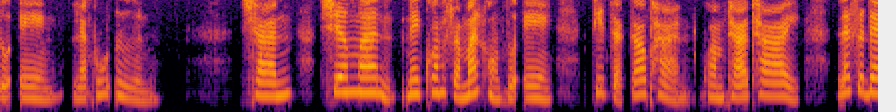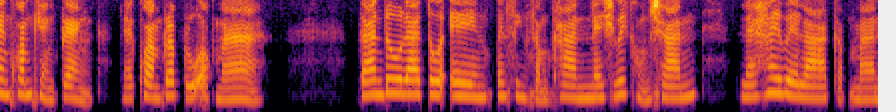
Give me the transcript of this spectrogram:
ตัวเองและผู้อื่น ฉันเชื่อมั่นในความสามารถของตัวเองที่จะก้าวผ่านความท้าทาย และแสดงความแข็งแกร่งและความรับรู้ออกมา การดูแลตัวเองเป็นสิ่งสำคัญในชีวิตของฉัน และให้เวลากับมัน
